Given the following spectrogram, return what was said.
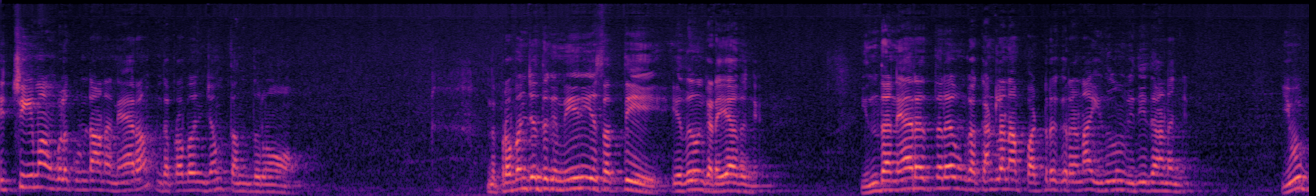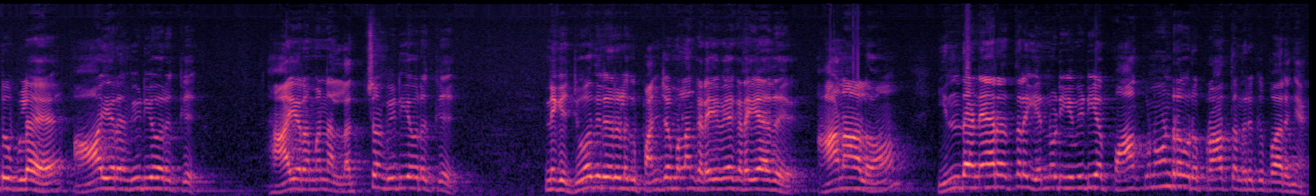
நிச்சயமாக உங்களுக்கு உண்டான நேரம் இந்த பிரபஞ்சம் தந்துரும். இந்த பிரபஞ்சத்துக்கு மீறிய சக்தி எதுவும் கிடையாதுங்க. இந்த நேரத்தில் உங்கள் கண்ணில் நான் பட்டிருக்கிறேன்னா இதுவும் விதிதானுங்க. யூடியூப்பில் ஆயிரம் வீடியோ இருக்குது ஆயிரம் என்ன லட்சம் வீடியோ இருக்குது இன்றைக்கி ஜோதிடர்களுக்கு பஞ்சமெல்லாம் கிடையவே கிடையாது. ஆனாலும் இந்த நேரத்தில் என்னுடைய வீடியோ பார்க்கணுன்ற ஒரு பிரார்த்தம் இருக்குது பாருங்கள்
